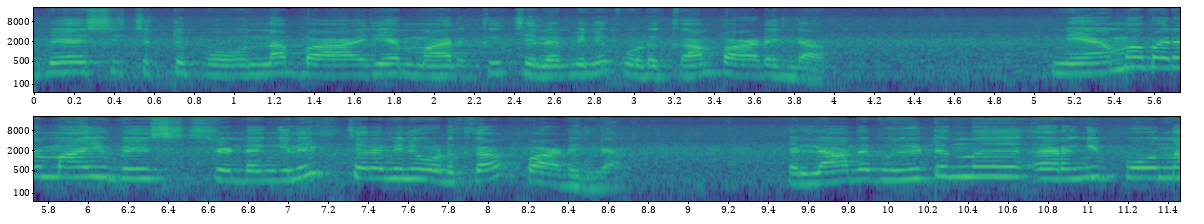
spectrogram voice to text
ഉപേക്ഷിച്ചിട്ട് പോകുന്ന ഭാര്യമാർക്ക് ചിലവിന് കൊടുക്കാൻ പാടില്ല. നിയമപരമായി ഉപേക്ഷിച്ചിട്ടുണ്ടെങ്കിൽ ചിലവിന് കൊടുക്കാൻ പാടില്ല. അല്ലാതെ വീട്ടിൽ നിന്ന് ഇറങ്ങിപ്പോകുന്ന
